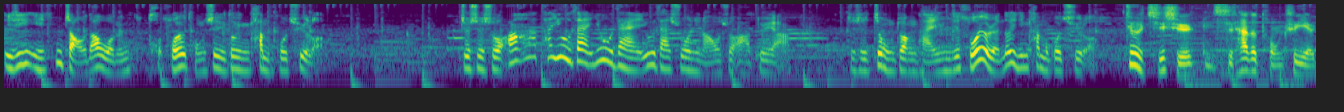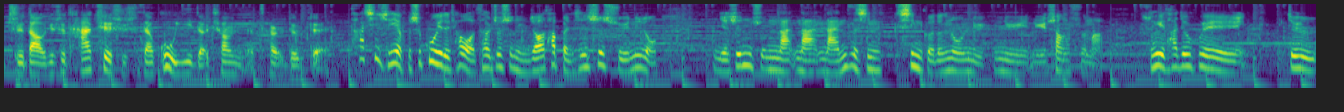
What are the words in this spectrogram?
已经已经找到我们同所有同事都已经看不过去了，就是说啊，他又在又在又在说你了。我说啊，对啊，就是这种状态，已经所有人都已经看不过去了。就是其实其他的同事也知道，就是他确实是在故意的挑你的刺儿，对不对？他其实也不是故意的挑我刺儿，就是你知道，他本身是属于那种，也是属于男男男子性性格的那种女女女上司嘛，所以他就会，就是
